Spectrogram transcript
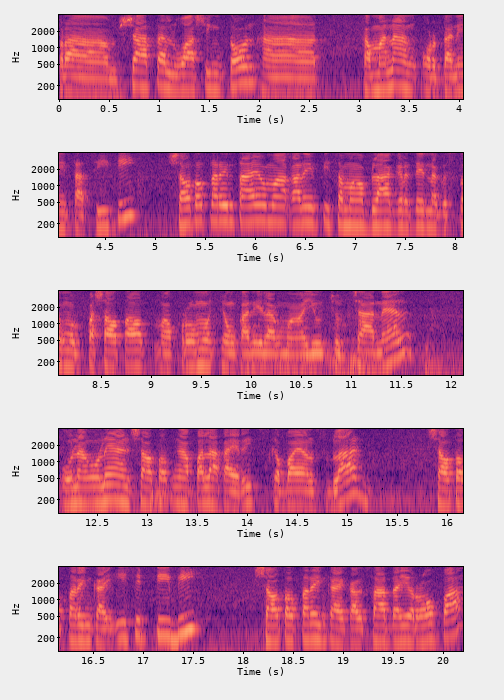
from Shuttle, Washington at Kamanang, Ordaneta City. Shoutout na rin tayo mga kanipi sa mga vlogger din na gustong magpa-shoutout, ma-promote yung kanilang mga YouTube channel. Unang-una yan, shoutout nga pala kay Rich Cabayans Vlog. Shoutout na rin kay Isip TV. Shoutout na rin kay Kalsada Europa.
